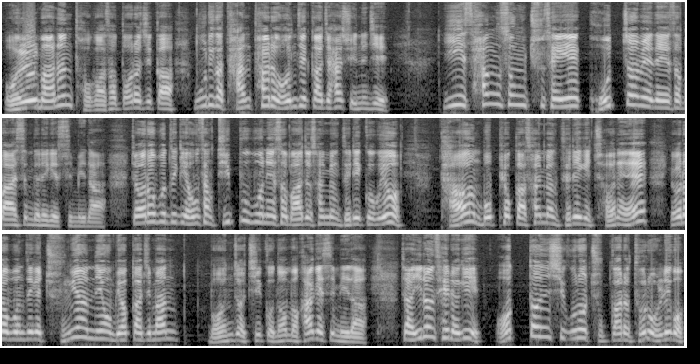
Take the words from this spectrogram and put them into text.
얼마는 더 가서 떨어질까? 우리가 단타를 언제까지 할 수 있는지 이 상승 추세의 고점에 대해서 말씀드리겠습니다. 자, 여러분들께 영상 뒷부분에서 마저 설명드릴 거고요. 다음 목표가 설명드리기 전에 여러분들에게 중요한 내용 몇 가지만 먼저 짚고 넘어가겠습니다. 자, 이런 세력이 어떤 식으로 주가를 들어 올리고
